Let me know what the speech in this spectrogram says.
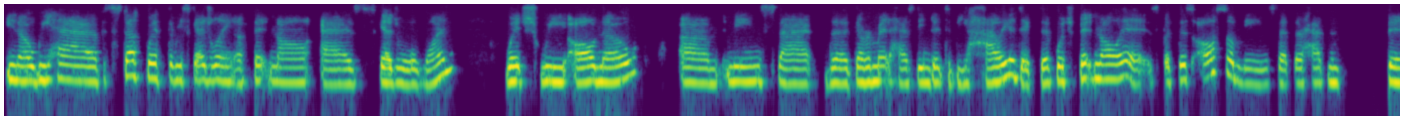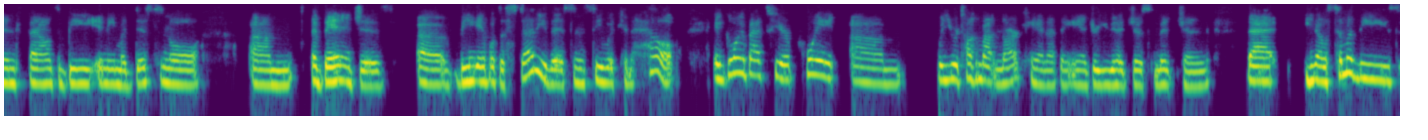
you know, we have stuck with the rescheduling of fentanyl as Schedule One, which we all know um, means that the government has deemed it to be highly addictive, which fentanyl is. But this also means that there hasn't been found to be any medicinal um, advantages of being able to study this and see what can help. And going back to your point, um, when you were talking about Narcan, I think Andrew, you had just mentioned that you know some of these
